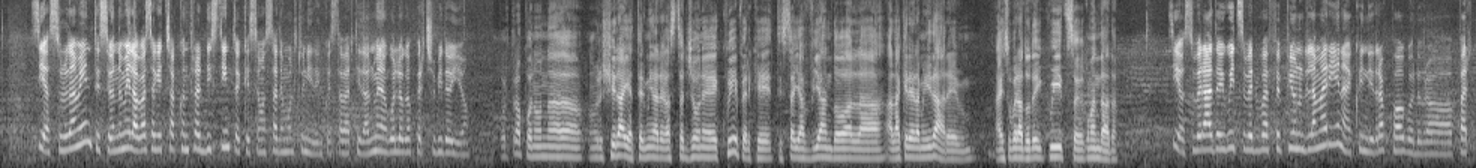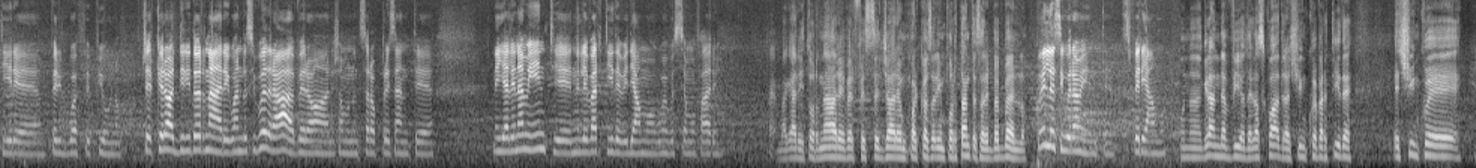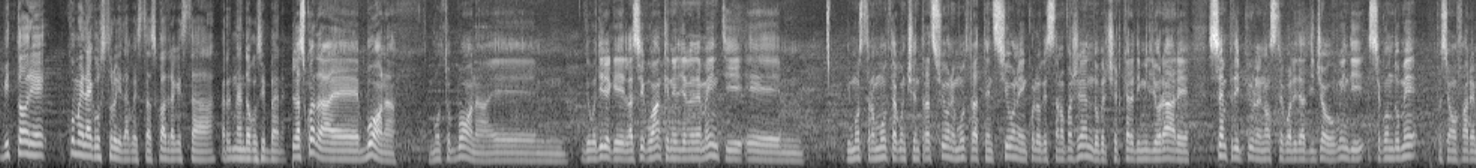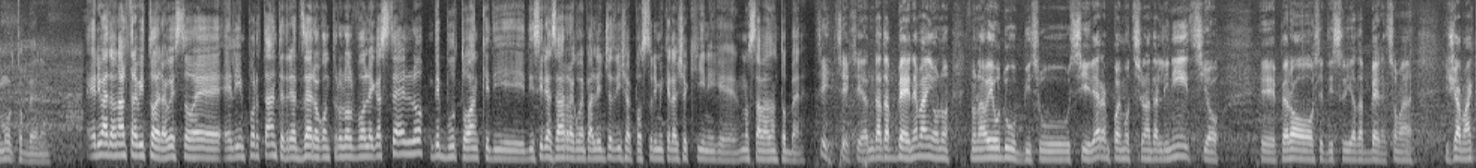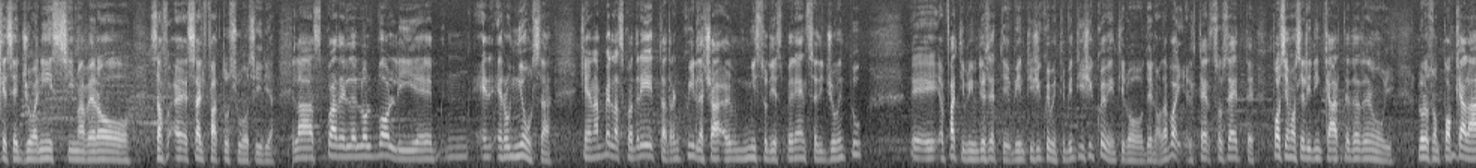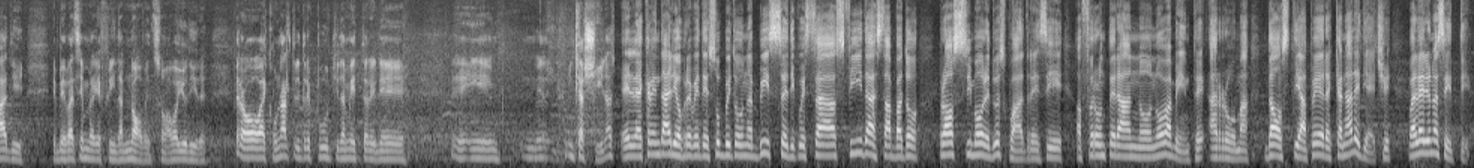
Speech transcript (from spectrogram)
Sì, assolutamente. Secondo me la cosa che ci ha contraddistinto è che siamo state molto unite in questa partita, almeno quello che ho percepito io. Purtroppo non, non riuscirai a terminare la stagione qui perché ti stai avviando alla, alla carriera militare. Hai superato dei quiz, com'è andata? Sì, ho superato i quiz per il VFP1 della Marina e quindi tra poco dovrò partire per il VFP1. Cercherò di ritornare quando si potrà, però diciamo, non sarò presente negli allenamenti e nelle partite, vediamo come possiamo fare. Eh, magari tornare per festeggiare un qualcosa di importante sarebbe bello. Quello sicuramente, speriamo. Un grande avvio della squadra, 5 partite e 5 vittorie. Come l'hai costruita questa squadra che sta rendendo così bene? La squadra è buona, molto buona e mm, devo dire che la seguo anche negli allenamenti e mm, dimostrano molta concentrazione, molta attenzione in quello che stanno facendo per cercare di migliorare sempre di più le nostre qualità di gioco, quindi secondo me possiamo fare molto bene. È arrivata un'altra vittoria, questo è, è l'importante, 3-0 contro l'Olvolle Castello, debutto anche di, di, Siria Sarra come palleggiatrice al posto di Michela Cecchini che non stava tanto bene. Sì, sì, sì è andata bene, ma io no, non avevo dubbi su Siria, era un po' emozionata all'inizio, eh, però si è distriata bene, insomma diciamo anche se è giovanissima però sa, eh, sa il fatto suo Siria. La squadra dell'All Volley è, è, è, rognosa, che è una bella squadretta, tranquilla, ha un misto di esperienza e di gioventù. E infatti i primi due set 25-20, 25-20 lo denota, poi il terzo set, poi siamo saliti in cattedra da noi, loro sono un po' calati e mi sembra che è finita a 9 insomma voglio dire, però ecco un altri tre punti da mettere nei, nei, in cascina. Il calendario prevede subito un bis di questa sfida, sabato prossimo le due squadre si affronteranno nuovamente a Roma. Da Ostia per Canale 10, Valerio Nasetti.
